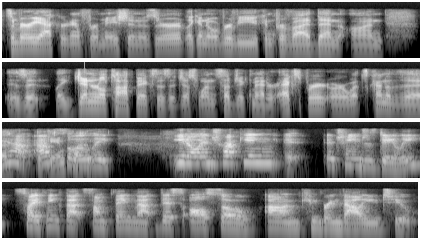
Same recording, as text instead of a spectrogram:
some very accurate information. Is there like an overview you can provide then on is it like general topics? Is it just one subject matter expert or what's kind of the, yeah, the absolutely. You know, in trucking, it, it changes daily. So I think that's something that this also um, can bring value to.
